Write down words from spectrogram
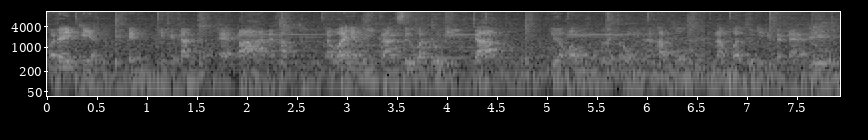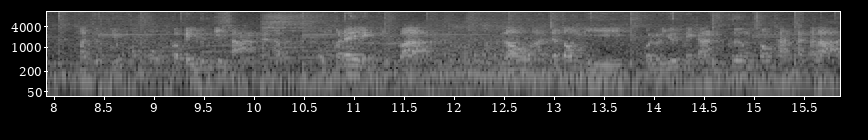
ก็ได้เปลี่ยนเป็นกิจการของแพปลานะครับ แต่ว่ายังมีการซื้อวัตถุดิบจากเรือประมงโดยตรงนะครับผมนำวัตถุดิบไปแปรรูปมาถึงยุคของผมก็เป็นรุ่นที่สามนะครับ ผมก็ได้เล็งเห็นว่า เราอาจจะต้องมีกลยุทธ์ในการเพิ่มช่องทางการตลาด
